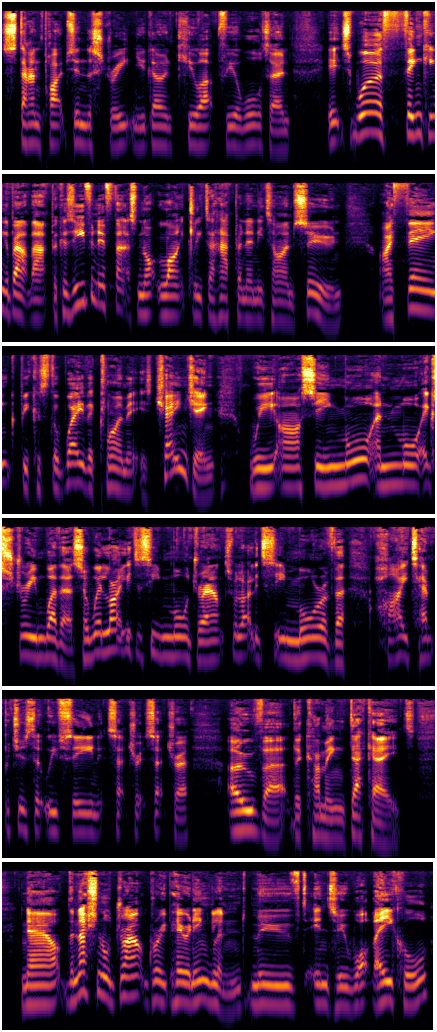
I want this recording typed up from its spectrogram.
standpipes in the street, and you go and queue up for your water. And it's worth thinking about that because even if that's not likely to happen anytime soon, I think because the way the climate is changing, we are seeing more and more extreme weather. So we're likely to see more droughts, we're likely to see more of the high temperatures that we've seen, etc., etc., over the coming decades. Now, the National Drought Group here in England moved into what they call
